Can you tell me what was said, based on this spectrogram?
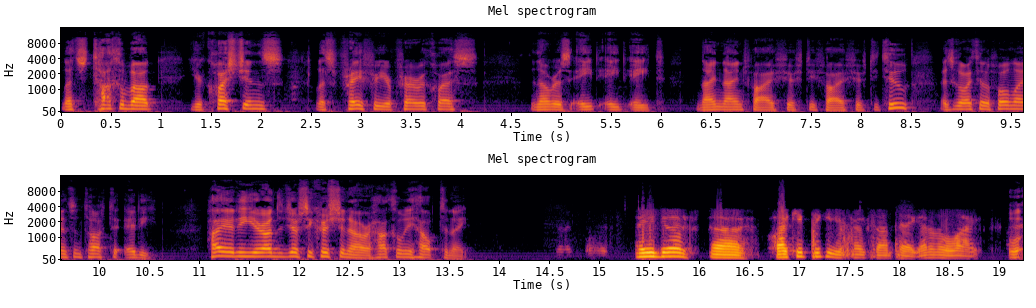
Let's talk about your questions. Let's pray for your prayer requests. The number is 888 995 5552. Let's go right to the phone lines and talk to Eddie. Hi, Eddie. You're on the Gypsy Christian Hour. How can we help tonight? How you doing? Uh, I keep thinking you're Frank Sontag. I don't know why. Well,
